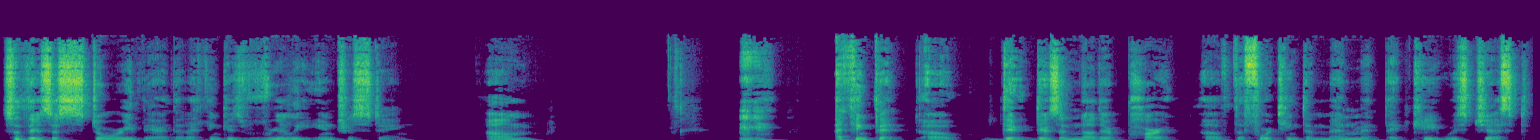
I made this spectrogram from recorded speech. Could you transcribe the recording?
So there's a story there that I think is really interesting. Um, I think that uh, there, there's another part of the 14th Amendment that Kate was just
